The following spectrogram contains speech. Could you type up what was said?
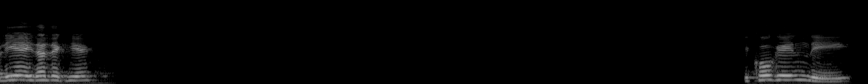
चलिए इधर देखिए। लिखोगे in the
